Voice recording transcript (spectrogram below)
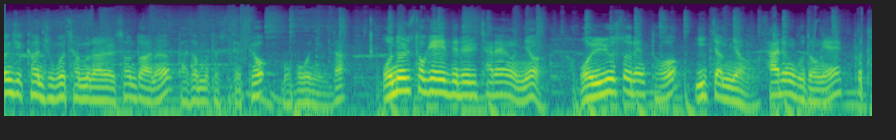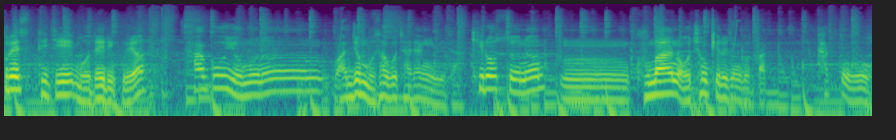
정직한 중고차 문화를 선도하는 다섯모터스 대표 모보건입니다. 오늘 소개해드릴 차량은요. 올류 소렌토 2.0 사륜구동의 프레스티지 모델이고요. 사고 유무는 완전 무사고 차량입니다. 키로수는 음, 9만 5천 킬로 정도 딱 탔고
